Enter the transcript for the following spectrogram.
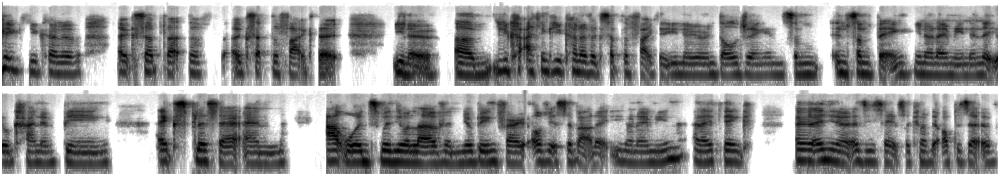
you kind of accept that the accept the fact that you know um you i think you kind of accept the fact that you know you're indulging in some in something you know what i mean and that you're kind of being explicit and outwards with your love and you're being very obvious about it you know what i mean? And i think and, and you know as you say it's like kind of the opposite of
